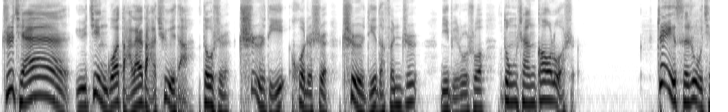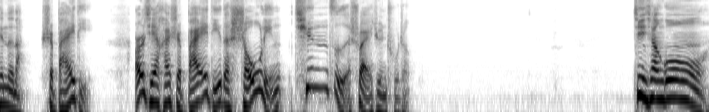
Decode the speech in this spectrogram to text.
之前与晋国打来打去的都是赤狄或者是赤狄的分支。你比如说东山高洛氏，这次入侵的呢是白狄，而且还是白狄的首领亲自率军出征。晋襄公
